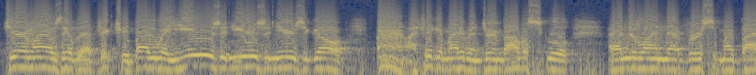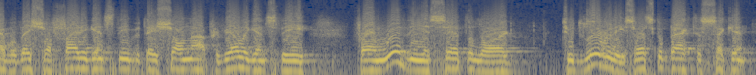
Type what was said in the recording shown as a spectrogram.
Jeremiah was able to have victory. By the way, years and years and years ago, I think it might have been during Bible school, I underlined that verse in my Bible. They shall fight against thee, but they shall not prevail against thee. For I am with thee, saith the Lord, to deliver thee. So let's go back to Second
